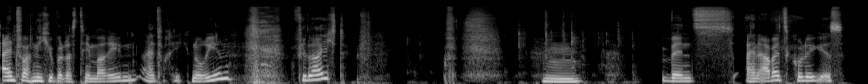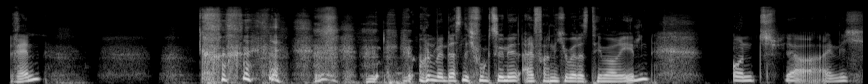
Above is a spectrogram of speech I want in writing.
einfach nicht über das Thema reden, einfach ignorieren, vielleicht. Hm. Wenn es ein Arbeitskollege ist, rennen. und wenn das nicht funktioniert, einfach nicht über das Thema reden. Und ja, eigentlich.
